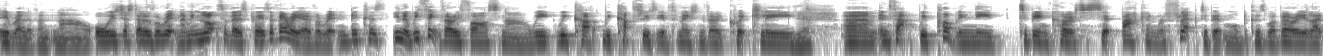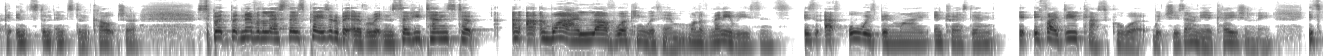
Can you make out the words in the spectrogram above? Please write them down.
irrelevant now or is just overwritten. I mean, lots of those plays are very overwritten because, you know, we think very fast now. We, we cut, we cut through the information very quickly. Yeah. Um, in fact, we probably need to be encouraged to sit back and reflect a bit more because we're very like instant, instant culture. So, but, but nevertheless, those plays are a bit overwritten. So he tends to, and, and why I love working with him, one of many reasons, is that that's always been my interest in. If I do classical work, which is only occasionally, it's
